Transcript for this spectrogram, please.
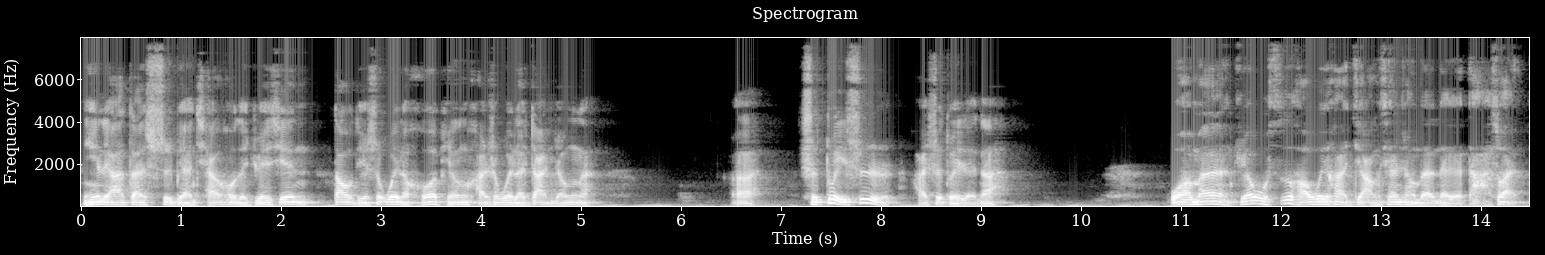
你俩在事变前后的决心，到底是为了和平，还是为了战争呢？”啊，是对事还是对人呢？我们绝无丝毫危害蒋先生的那个打算。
